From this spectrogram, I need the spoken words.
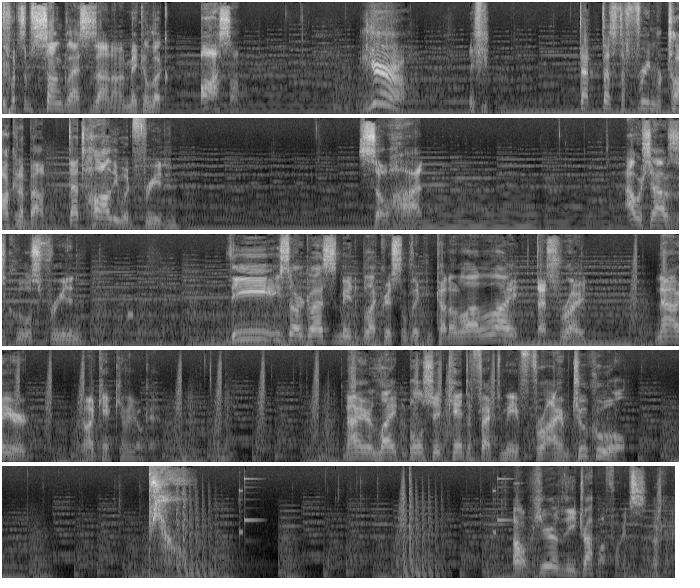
put some sunglasses on him and make it look awesome. Yeah! If you. That, that's the Freedan we're talking about. That's Hollywood Freedan. So hot. I wish I was as cool as Freedan. These are glasses made of black crystal. They can cut out a lot of light. That's right. Now you're... Oh, I can't kill you. Okay. Now your light and bullshit can't affect me, for I am too cool. Pew. Oh, here are the drop-off points. Okay.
